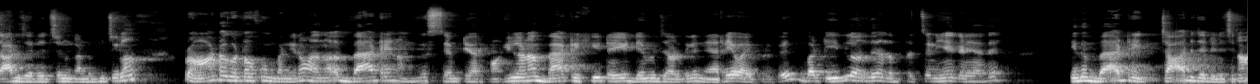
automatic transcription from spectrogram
சார்ஜ் ஏறிடுச்சுன்னு கண்டுபிடிச்சிக்கலாம். அப்புறம் ஆட்டோ கட் ஆஃபும் பண்ணிடும் அதனால பேட்டரி நமக்கு சேஃப்டியாக இருக்கும். இல்லைனா பேட்டரி ஹீட் ஆகி டேமேஜ் ஆகிறதுக்கு நிறைய வாய்ப்பு இருக்குது பட் இதில் வந்து அந்த பிரச்சனையே கிடையாது. இது பேட்டரி சார்ஜ் ஏறிடுச்சுன்னா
